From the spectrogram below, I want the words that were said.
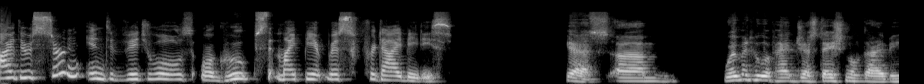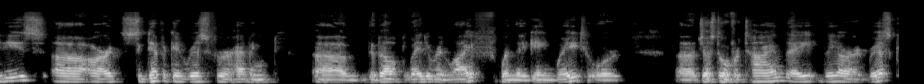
Are there certain individuals or groups that might be at risk for diabetes? Yes. Um, women who have had gestational diabetes uh, are at significant risk for having um, developed later in life when they gain weight or uh, just over time. They they are at risk.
